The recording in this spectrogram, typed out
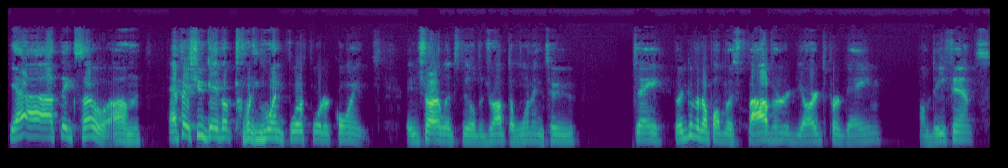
Yeah, I think so. Um, FSU gave up 21 fourth quarter points in Charlottesville to drop to one and two. Jay, they're giving up almost 500 yards per game on defense.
